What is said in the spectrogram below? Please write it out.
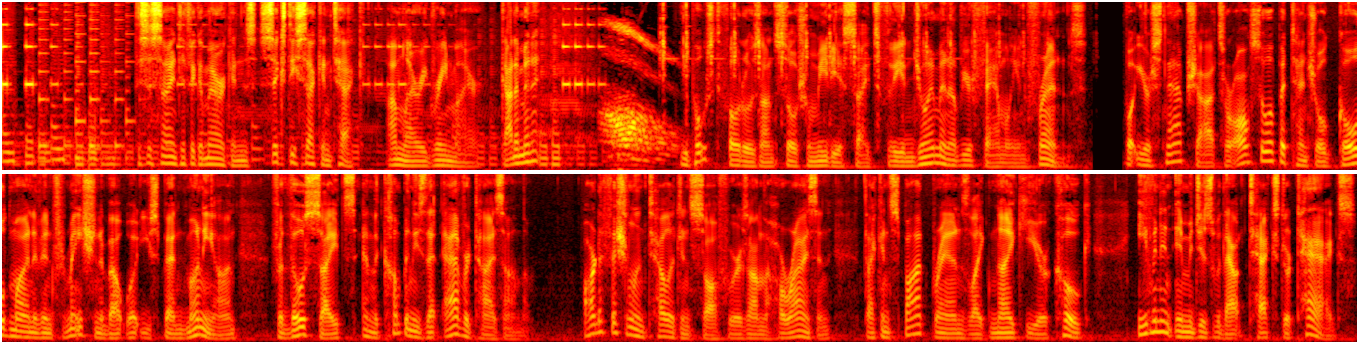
This is Scientific American's 60 Second Tech. I'm Larry Greenemeier. Got a minute? You post photos on social media sites for the enjoyment of your family and friends. But your snapshots are also a potential goldmine of information about what you spend money on for those sites and the companies that advertise on them. Artificial intelligence software is on the horizon that can spot brands like Nike or Coke even in images without text or tags.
